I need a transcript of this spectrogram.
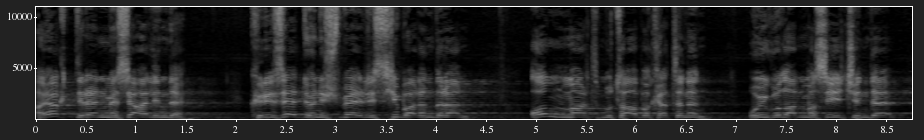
Ayak direnmesi halinde krize dönüşme riski barındıran 10 Mart mutabakatının uygulanması için de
